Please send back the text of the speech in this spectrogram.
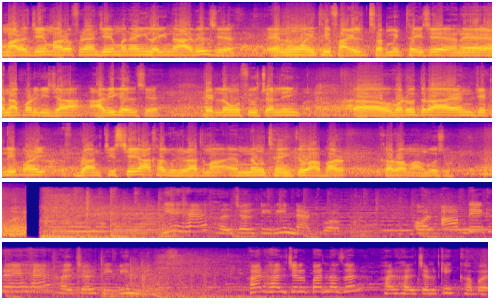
મારો જે મારો ફ્રેન્ડ જે મને અહીં લઈને આવેલ છે એનું અહીંથી ફાઇલ સબમિટ થઈ છે અને એના પણ વિઝા આવી ગયેલ છે એટલે હું ફ્યુચર લિંક અ, વડોદરા એન્ડ જેટલી પણ બ્રાન્ચીસ છે આખા ગુજરાતમાં એમને હું થેન્ક યુ આભાર કરવા માગું છું ये है हलचल टीवी नेटवर्क और आप देख रहे हैं हलचल टीवी न्यूज हर हलचल पर नजर हर हलचल की खबर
